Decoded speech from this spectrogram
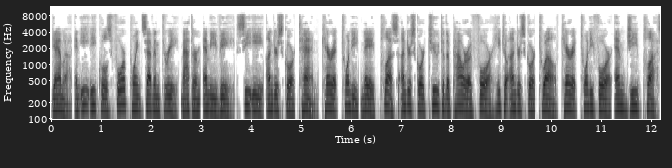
gamma and E equals 4.73 mathrm MeV CE underscore 10 caret 20 Na plus underscore 2 to the power of 4 He to underscore 12 caret 24 Mg plus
